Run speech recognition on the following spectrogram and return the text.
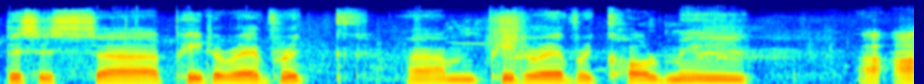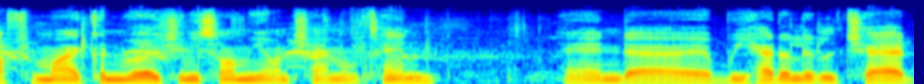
This is uh, Peter Ervik. Um, Peter Ervik called me uh, after my conversion. He saw me on Channel 10 and uh, we had a little chat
